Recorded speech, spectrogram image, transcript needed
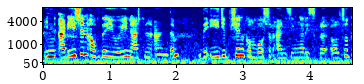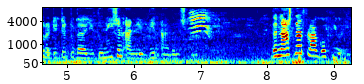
In addition of the UAE National Anthem, the Egyptian composer and singer is also credited to the Tunisian and Libyan anthems. The national flag of UAE.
